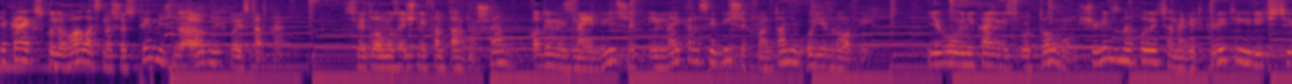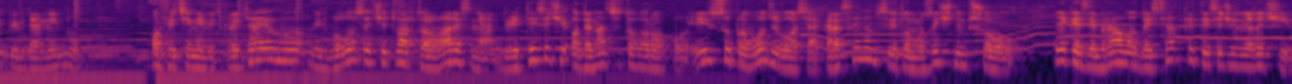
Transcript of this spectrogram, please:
яка експонувалась на шести міжнародних виставках. Світломузичний фонтан Рошен один із найбільших і найкрасивіших фонтанів у Європі. Його унікальність у тому, що він знаходиться на відкритій річці Південний Буг. Офіційне відкриття його відбулося 4 вересня 2011 року і супроводжувалося красивим світломузичним шоу, яке зібрало десятки тисяч глядачів.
